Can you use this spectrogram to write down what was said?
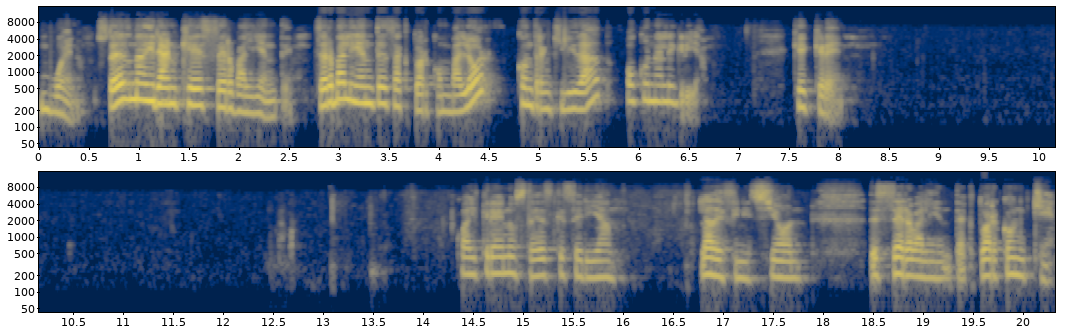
Bueno, ustedes me dirán qué es ser valiente. Ser valiente es actuar con valor, con tranquilidad o con alegría. ¿Qué creen? ¿Cuál creen ustedes que sería la definición de ser valiente? ¿Actuar con qué?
